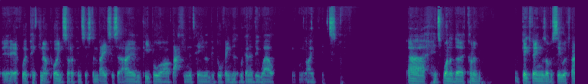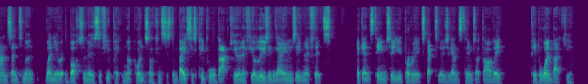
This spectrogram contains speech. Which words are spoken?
if we're picking up points on a consistent basis at home, people are backing the team, and people think that we're going to do well. Like it's, uh, it's one of the kind of big things obviously with fan sentiment when you're at the bottom is if you're picking up points on a consistent basis people will back you and if you're losing games even if it's against teams who you probably expect to lose against teams like derby. People won't back you.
